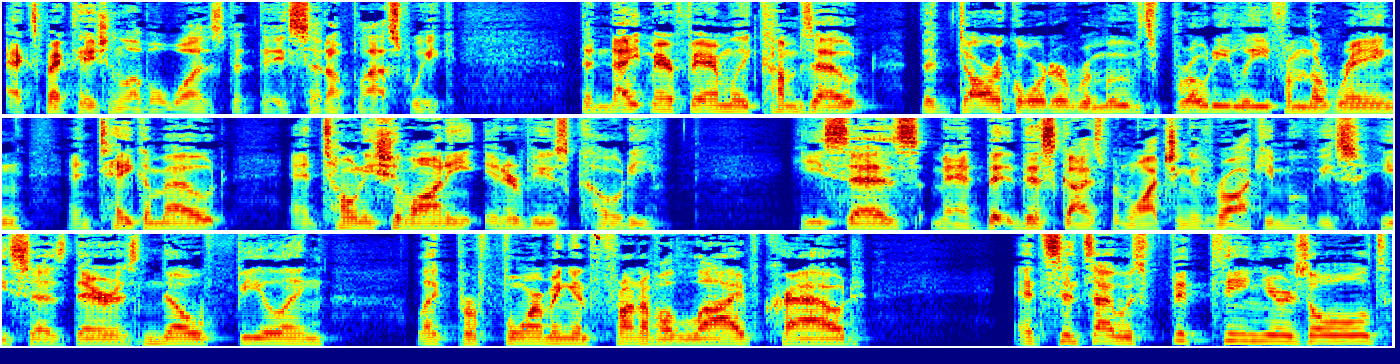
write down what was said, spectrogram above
expectation level was that they set up last week. The Nightmare family comes out. The Dark Order removes Brodie Lee from the ring and take him out. And Tony Schiavone interviews Cody. He says, man, th- this guy's been watching his Rocky movies. He says, there is no feeling like performing in front of a live crowd. And since I was 15 years old,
